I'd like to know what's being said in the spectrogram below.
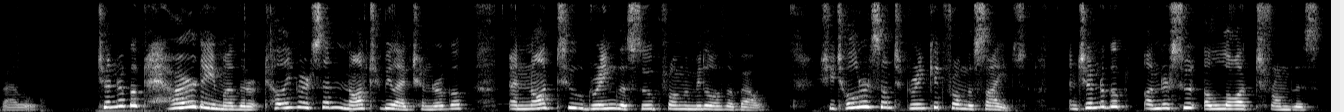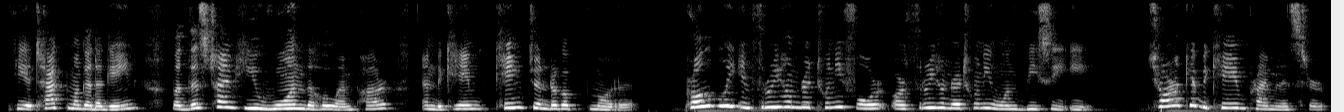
battle. Chandragupta heard a mother telling her son not to be like Chandragupta and not to drink the soup from the middle of the bowl. She told her son to drink it from the sides, and Chandragupta understood a lot from this. He attacked Magad again, but this time he won the whole empire and became King Chandragupta Maurya, probably in 324 or 321 BCE. Chanakya became prime minister.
